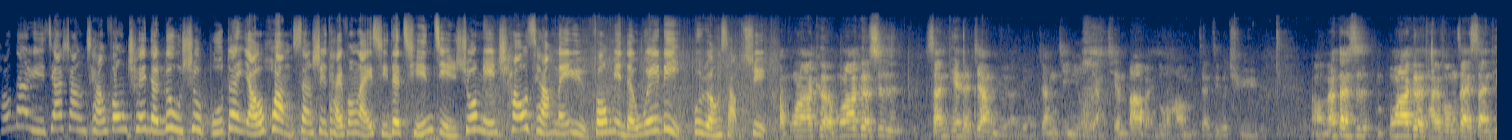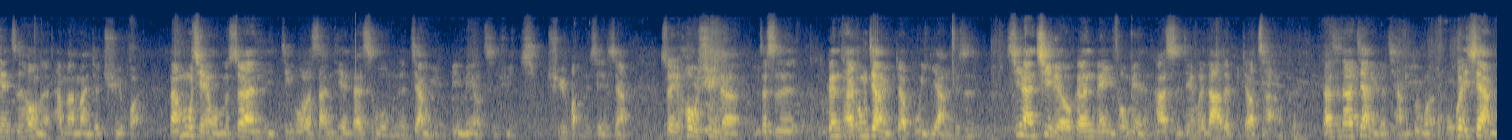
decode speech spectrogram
好大雨加上强风吹的路树不断摇晃，像是台风来袭的情景，说明超强梅雨封面的威力不容小觑。莫拉克，莫拉克是三天的降雨了，有将近有两千八百多毫米在这个区域。好，那但是莫拉克的台风在三天之后呢，它慢慢就趋缓。那目前我们虽然已经过了三天，但是我们的降雨并没有持续趋缓的现象，所以后续呢，这是跟台风降雨比较不一样，就是。西南气流跟梅雨封面，它时间会拉的比较长，但是它降雨的强度啊，不会像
